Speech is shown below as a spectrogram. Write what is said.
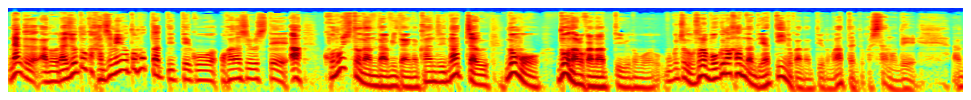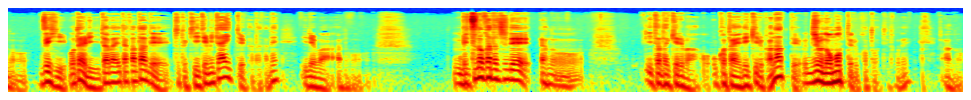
なんかあのラジオトーク始めようと思ったって言ってこうお話をしてあこの人なんだみたいな感じになっちゃうのもどうなのかなっていうのも僕ちょっとそれは僕の判断でやっていいのかなっていうのもあったりとかしたのであのぜひお便りいただいた方でちょっと聞いてみたいっていう方がねいればあの別の形であのいただければお答えできるかなっていう自分の思ってることっていうとこね。あの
